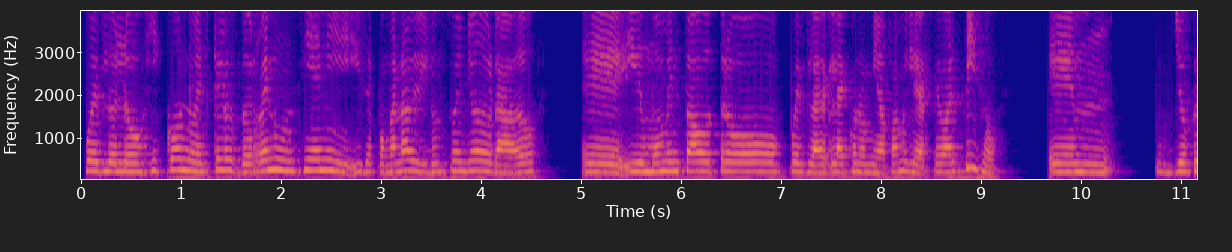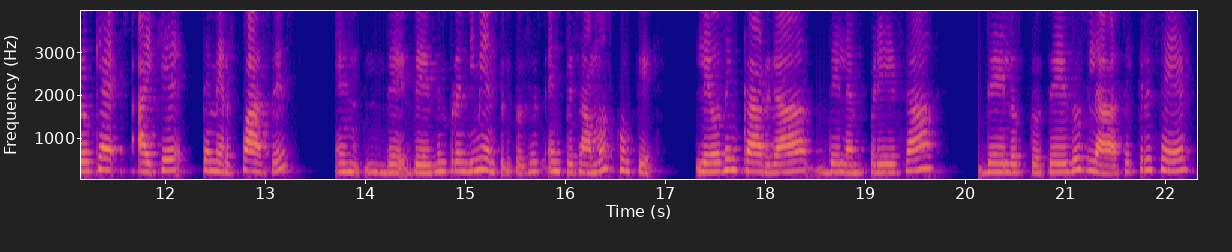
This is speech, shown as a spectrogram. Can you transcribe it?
pues lo lógico no es que los dos renuncien y, se pongan a vivir un sueño dorado eh, y de un momento a otro, pues la, economía familiar se va al piso. Em, yo creo que hay, que tener fases de, de, ese emprendimiento. Entonces empezamos con que Leo se encarga de la empresa, de los procesos, la hace crecer.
